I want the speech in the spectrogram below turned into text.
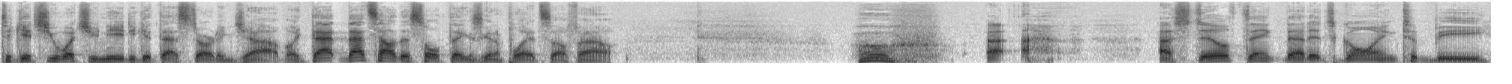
to get you what you need to get that starting job. Like that. That's how this whole thing is going to play itself out. Oh, I, I still think that it's going to be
